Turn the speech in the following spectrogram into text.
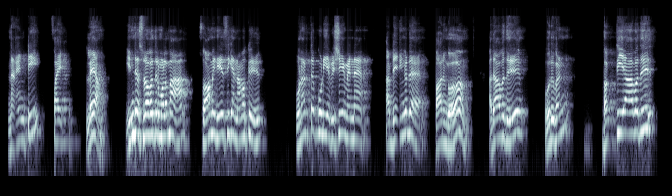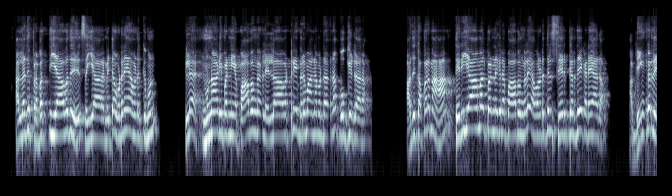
நைன்டி ஃபைவ். இல்லையா? இந்த ஸ்லோகத்தின் மூலமா சுவாமி தேசிக நமக்கு உணர்த்தக்கூடிய விஷயம் என்ன அப்படிங்கிறத பாருங்கோ. அதாவது ஒருவன் பக்தியாவது அல்லது பிரபத்தியாவது செய்ய ஆரம்பித்தா உடனே அவனுக்கு முன் இல்ல முன்னாடி பண்ணிய பாவங்கள் எல்லாவற்றையும் பெருமா என்ன பண்றாருன்னா போக்கிடுறாராம். அதுக்கப்புறமா தெரியாமல் பண்ணுகிற பாவங்களை அவனிடத்தில் சேர்க்கிறதே கிடையாதாம். அப்படிங்கிறது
